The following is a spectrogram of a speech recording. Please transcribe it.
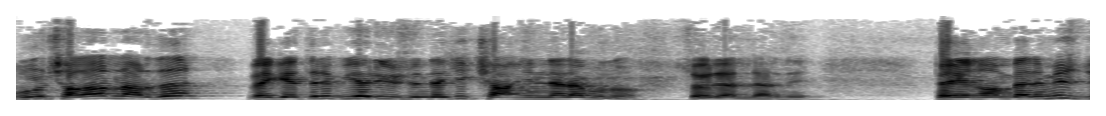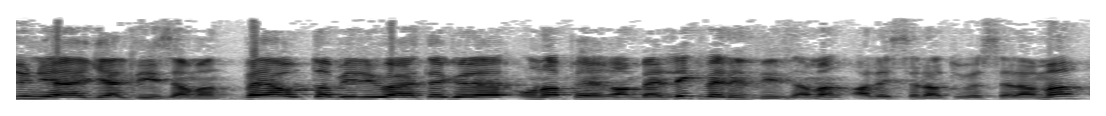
bunu çalarlardı ve getirip yeryüzündeki kahinlere bunu söylerlerdi. Peygamberimiz dünyaya geldiği zaman veyahut da bir rivayete göre ona peygamberlik verildiği zaman aleyhissalatu vesselama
